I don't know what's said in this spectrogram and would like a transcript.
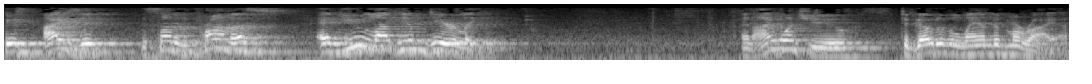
He's Isaac, the son of the promise, and you love him dearly. And I want you to go to the land of Moriah.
